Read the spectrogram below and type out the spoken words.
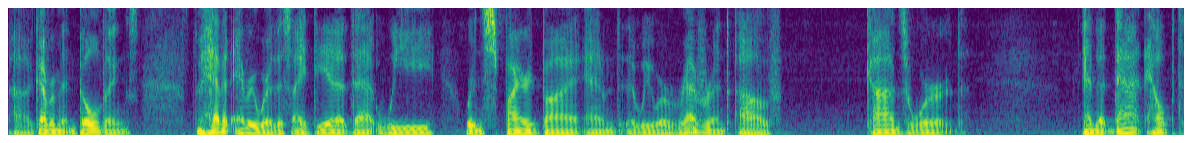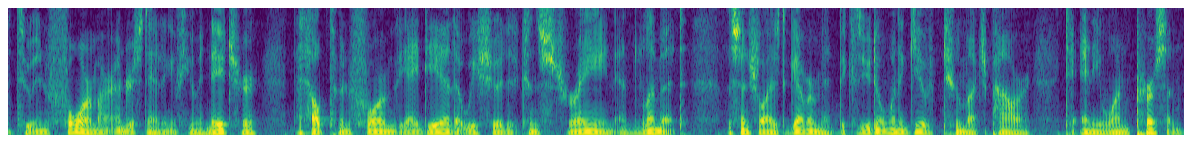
uh, government buildings. We have it everywhere this idea that we were inspired by and that we were reverent of God's Word. And that that helped to inform our understanding of human nature, that helped to inform the idea that we should constrain and limit the centralized government because you don't want to give too much power to any one person.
